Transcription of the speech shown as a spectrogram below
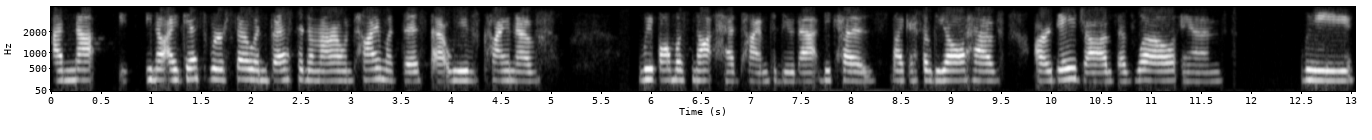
I'm not you know, I guess we're so invested in our own time with this that we've kind of we've almost not had time to do that because like I said, we all have our day jobs as well and we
